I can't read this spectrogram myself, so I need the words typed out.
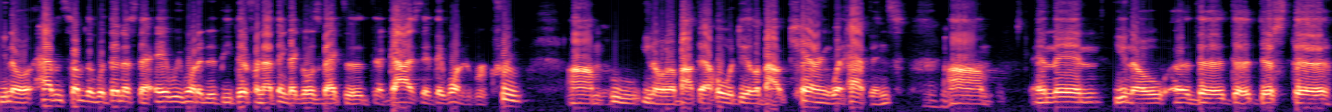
you know having something within us that hey we wanted to be different. I think that goes back to the guys that they wanted to recruit, um, who you know about that whole deal about caring what happens. Mm-hmm. Um, and then you know uh, the the just the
